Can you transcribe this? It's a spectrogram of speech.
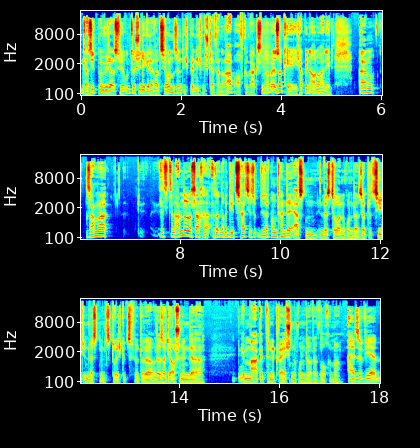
Da sieht man wieder, dass wir unterschiedliche Generationen sind. Ich bin nicht mit Stefan Raab aufgewachsen, aber ist okay. Ich habe ihn auch noch erlebt. Ähm, sag mal, jetzt eine andere Sache. Also, aber die Zeit, ihr seid momentan der ersten Investorenrunde. Also, ihr habt jetzt Seed Investments durchgeführt oder, oder seid ihr auch schon in der im Market Penetration Runde oder wo auch immer? Also wir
